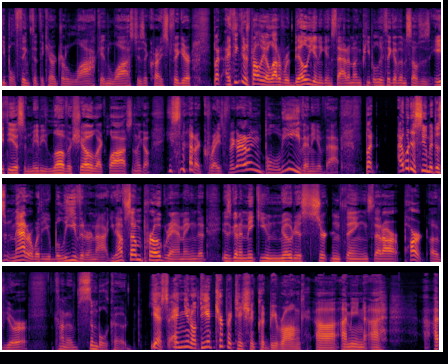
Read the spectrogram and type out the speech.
people think that the character Locke in Lost is a Christ figure. But I think there's probably a lot of rebellion against that among people who think of themselves as atheists and maybe love a show like Lost. And they go, he's not a Christ figure. I don't even believe any of that. But I would assume it doesn't matter whether you believe it or not. You have some programming that is going to make you notice certain things that are part of your kind of symbol code. Yes, and you know the interpretation could be wrong. Uh, I mean, uh, I,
